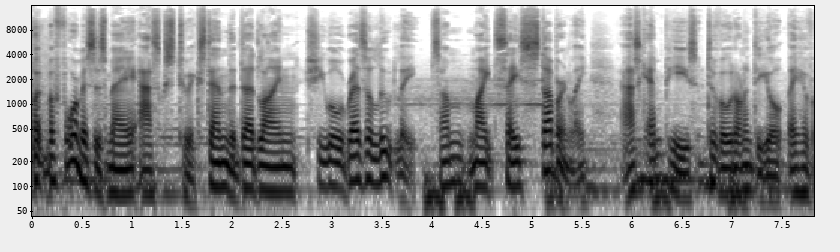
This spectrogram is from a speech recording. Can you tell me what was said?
But before Mrs. May asks to extend the deadline, she will resolutely, some might say stubbornly, ask MPs to vote on a deal they have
